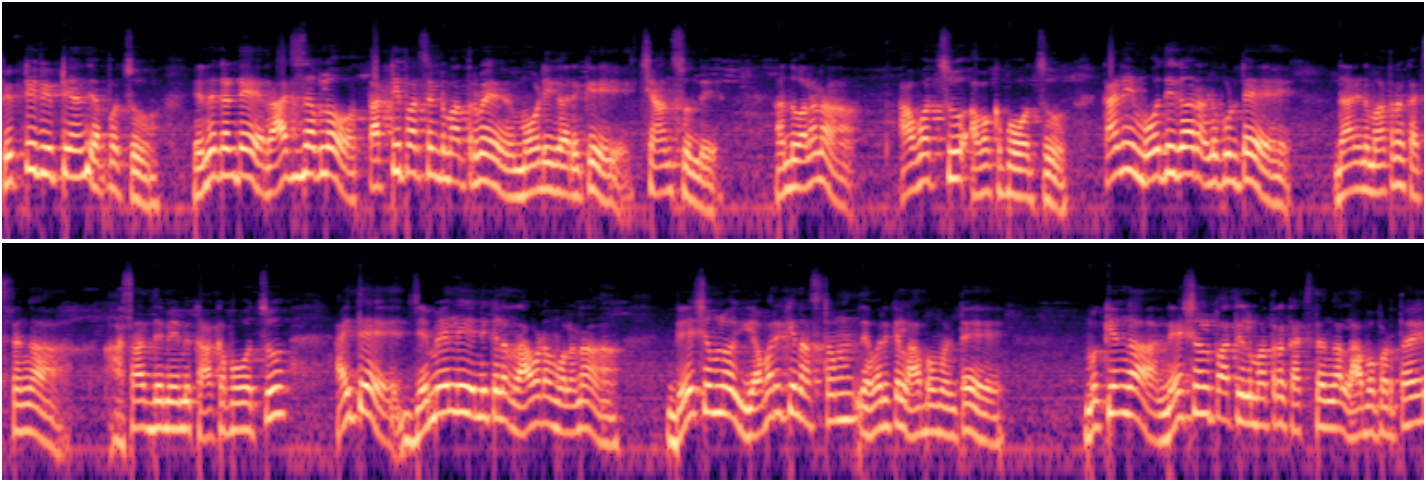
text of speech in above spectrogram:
ఫిఫ్టీ ఫిఫ్టీ అని చెప్పొచ్చు. ఎందుకంటే రాజ్యసభలో థర్టీ పర్సెంట్ మాత్రమే మోడీ గారికి ఛాన్స్ ఉంది. అందువలన అవ్వచ్చు అవ్వకపోవచ్చు. కానీ మోదీ గారు అనుకుంటే దానిని మాత్రం ఖచ్చితంగా అసాధ్యమేమి కాకపోవచ్చు. అయితే జమేలీ ఎన్నికలు రావడం వలన దేశంలో ఎవరికి నష్టం ఎవరికి లాభం అంటే ముఖ్యంగా నేషనల్ పార్టీలు మాత్రం ఖచ్చితంగా లాభపడతాయి.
